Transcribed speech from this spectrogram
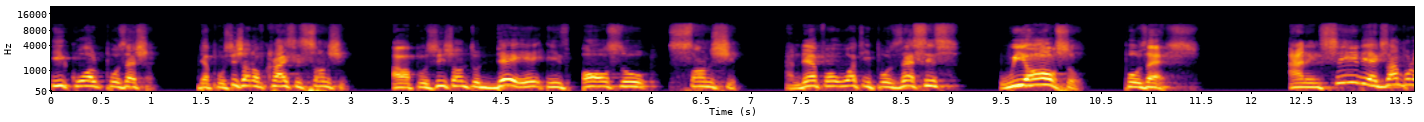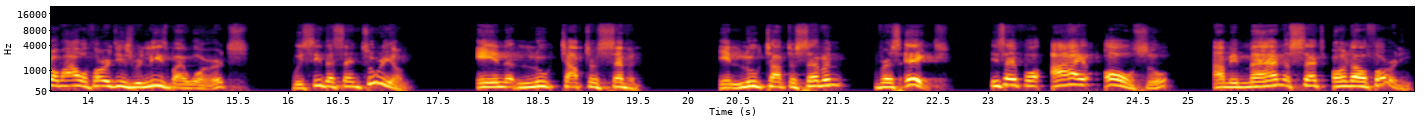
equal possession. The position of Christ is sonship. Our position today is also sonship. And therefore, what he possesses, we also possess. And in seeing the example of how authority is released by words, we see the centurion in Luke chapter 7. In Luke chapter 7, verse 8, he said, For I also am a man set under authority.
